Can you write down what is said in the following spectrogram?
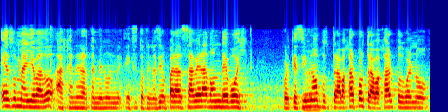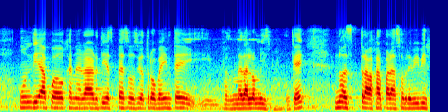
eso me ha llevado a generar también un éxito financiero para saber a dónde voy. Porque si no, pues trabajar por trabajar, pues bueno, un día puedo generar 10 pesos y otro 20 y, pues me da lo mismo, ¿ok? No es trabajar para sobrevivir.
